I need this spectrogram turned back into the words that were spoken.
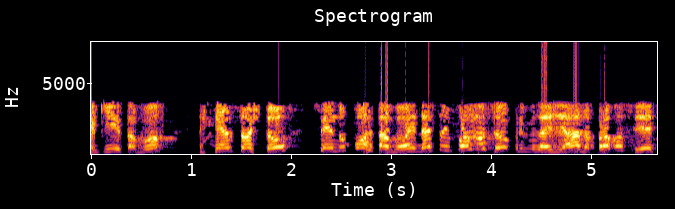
aqui, tá bom? Eu só estou sendo o porta-voz dessa informação privilegiada para você.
